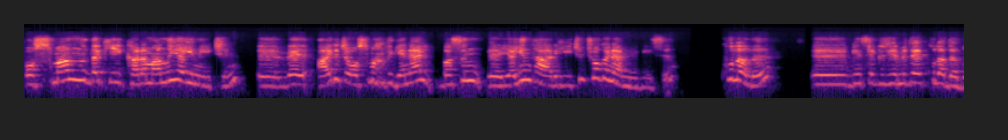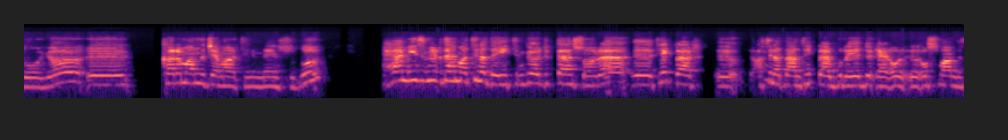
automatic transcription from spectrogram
Osmanlı'daki Karamanlı yayını için e, ve ayrıca Osmanlı genel basın e, yayın tarihi için çok önemli bir isim. Kulalı, e, 1820'de Kula'da doğuyor. E, Karamanlı cemaatinin mensubu hem İzmir'de hem Atina'da eğitim gördükten sonra e, tekrar e, Atina'dan tekrar buraya yani e, Osmanlı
